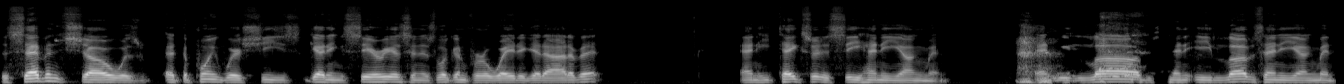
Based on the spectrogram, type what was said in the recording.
The seventh show was at the point where she's getting serious and is looking for a way to get out of it. And he takes her to see Henny Youngman. And he loves and he loves Henny Youngman,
